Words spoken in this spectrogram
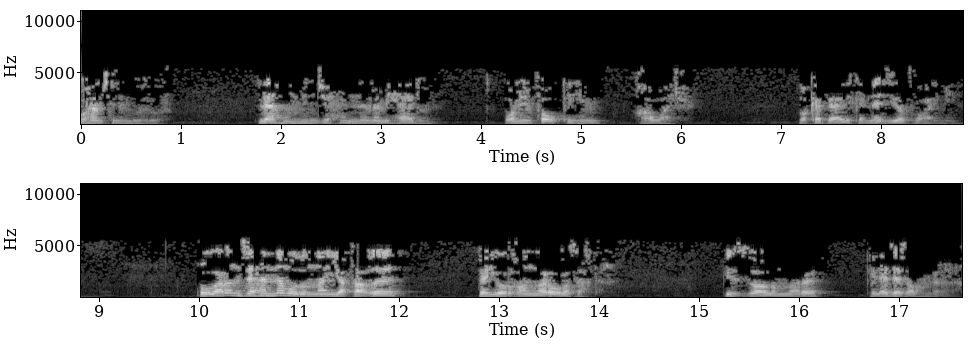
O həmçinin buyurur: لهم من جهنم مهاد ومن فوقهم غواش وكذلك نجزي الظالمين Onların cəhənnəm odundan yatağı və yorğanları olacaqdır. Biz zalimları belə cəzalandırırıq.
